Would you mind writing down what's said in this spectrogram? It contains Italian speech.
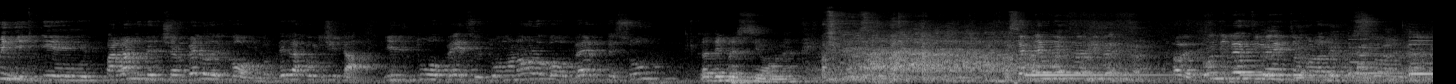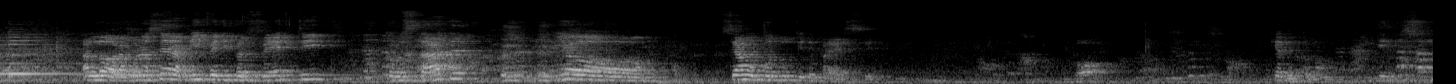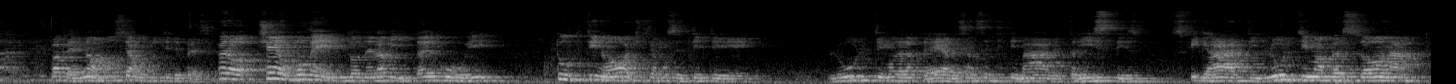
Quindi, eh, parlando del cervello del comico, della comicità, il tuo pezzo, il tuo monologo verte su... La depressione. Se abbiamo Vabbè, un divertimento con la depressione. Allora, buonasera bipedi perfetti, come state? Io... siamo un po' tutti depressi. Un po'. Chi ha detto no? Vabbè, no, non siamo tutti depressi, però c'è un momento nella vita in cui tutti noi ci siamo sentiti l'ultimo della terra, ci siamo sentiti male, tristi, sfigati, l'ultima persona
